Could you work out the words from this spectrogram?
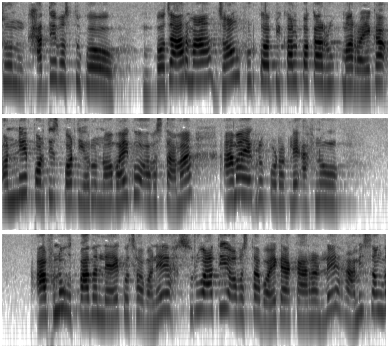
जुन खाद्य वस्तुको बजारमा जङ्क फुडको विकल्पका रूपमा रहेका अन्य प्रतिस्पर्धीहरू नभएको अवस्थामा आमा एग्रो प्रोडक्टले आफ्नो आफ्नो उत्पादन ल्याएको छ भने सुरुवाती अवस्था भएका कारणले हामीसँग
